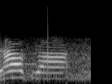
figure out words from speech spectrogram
Gracias.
